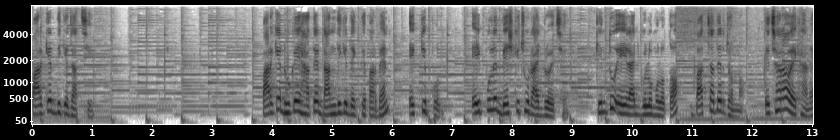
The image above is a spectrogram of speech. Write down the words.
পার্কের দিকে যাচ্ছি। পার্কে ঢুকেই হাতের ডান দিকে দেখতে পারবেন একটি পুল। এই পুলে বেশ কিছু রাইড রয়েছে, কিন্তু এই রাইডগুলো মূলত বাচ্চাদের জন্য। এছাড়াও এখানে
